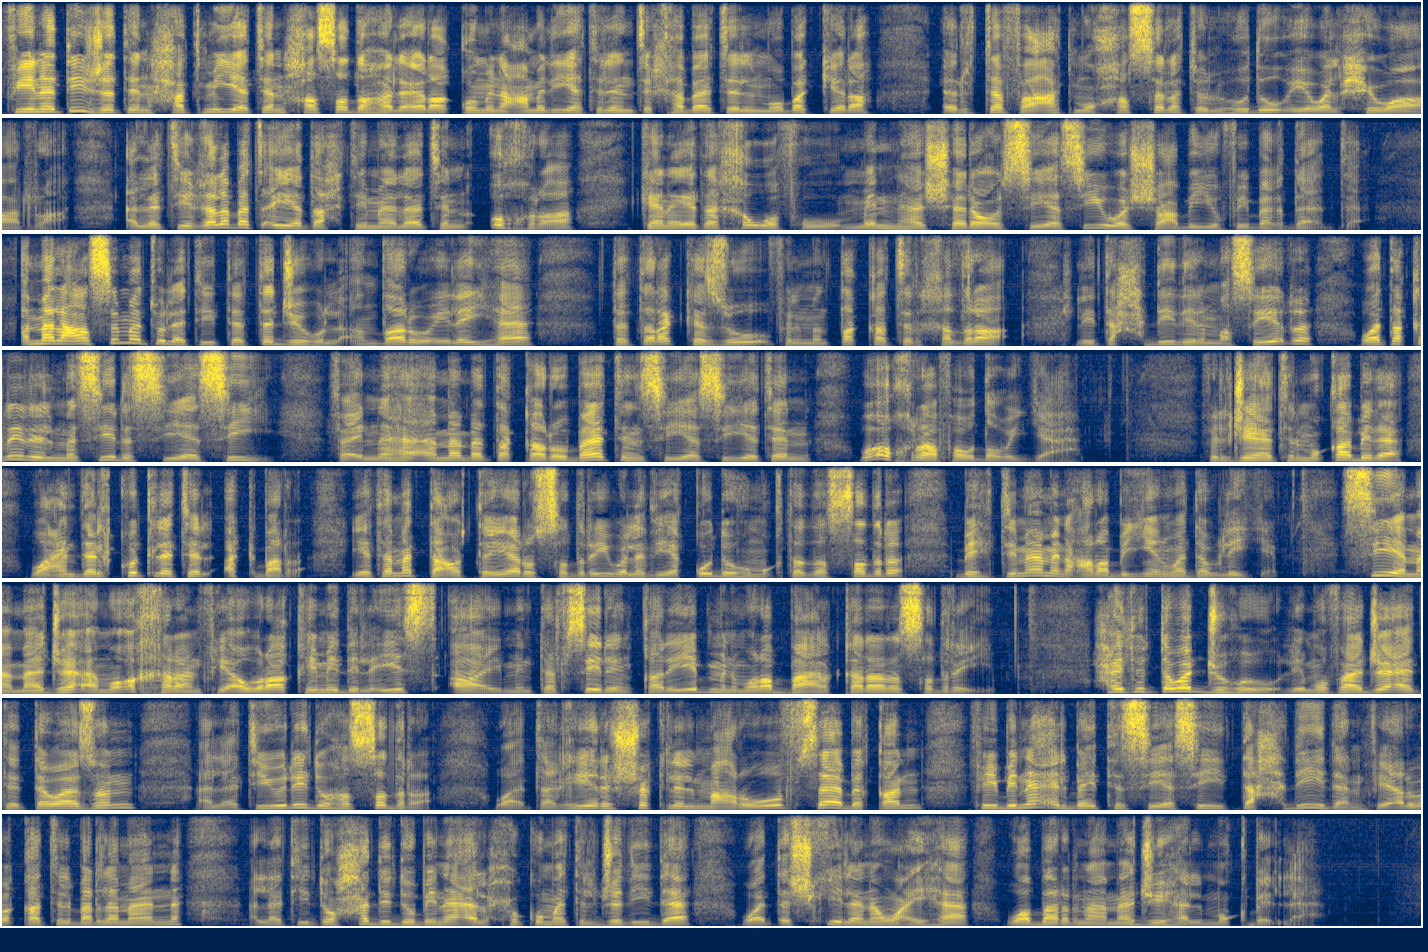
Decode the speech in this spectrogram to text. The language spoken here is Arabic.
في نتيجة حتمية حصدها العراق من عملية الانتخابات المبكرة ارتفعت محصلة الهدوء والحوار التي غلبت أي احتمالات أخرى كان يتخوف منها الشارع السياسي والشعبي في بغداد. أما العاصمة التي تتجه الأنظار إليها تتركز في المنطقة الخضراء لتحديد المصير وتقرير المسير السياسي فإنها أمام تقاربات سياسية وأخرى فوضوية. في الجهة المقابلة وعند الكتلة الأكبر. يتمتع التيار الصدري والذي يقوده مقتدى الصدر باهتمام عربي ودولي. سيما ما جاء مؤخرا في أوراق ميدل إيست آي من تفسير قريب من مربع القرار الصدري. حيث التوجه لمفاجأة التوازن التي يريدها الصدر وتغيير الشكل المعروف سابقا في بناء البيت السياسي تحديدا في أروقة البرلمان التي تحدد بناء الحكومة الجديدة وتشكيل نوعها وبرنامجها المقبل.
